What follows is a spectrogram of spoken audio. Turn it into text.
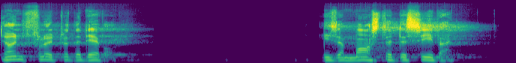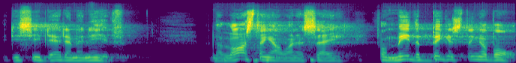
Don't flirt with the devil. He's a master deceiver. He deceived Adam and Eve. And the last thing I want to say for me, the biggest thing of all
